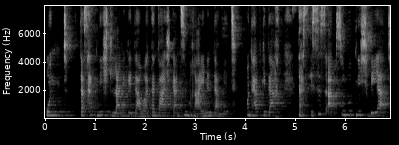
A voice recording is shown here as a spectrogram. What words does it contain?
Und das hat nicht lange gedauert. Dann war ich ganz im Reinen damit und habe gedacht, das ist es absolut nicht wert.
